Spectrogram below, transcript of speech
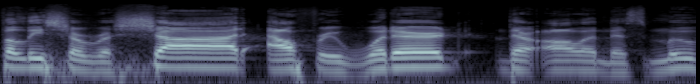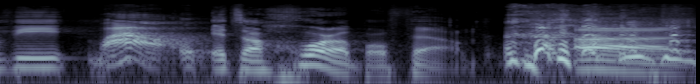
Phylicia Rashad, Alfre Woodard. They're all in this movie. Wow. It's a horrible film. Uh,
